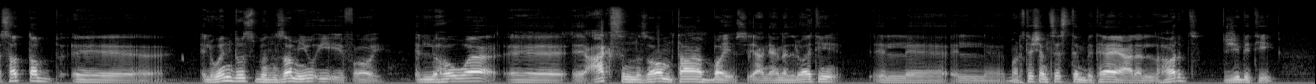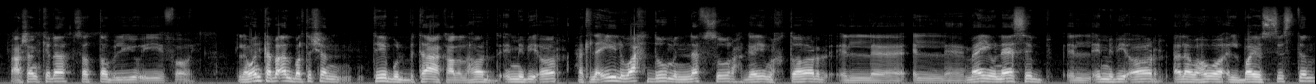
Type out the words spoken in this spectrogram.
سطب آه، الويندوز بنظام UEFI اللي هو آه، عكس النظام بتاع BIOS. يعني أنا دلوقتي ال partition system بتاعي على ال hard GPT فعشان كده سطب ال UEFI لو انت بقى ال partition table بتاعك على ال hard MBR هتلاقيه لوحده من نفسه راح جاي مختار ال ال ما يناسب ال MBR ألا وهو ال BIOS system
